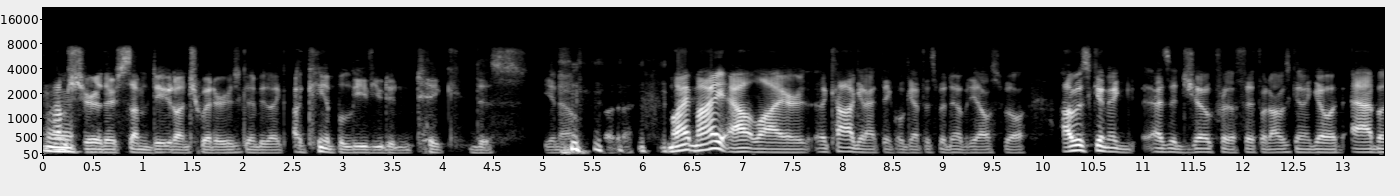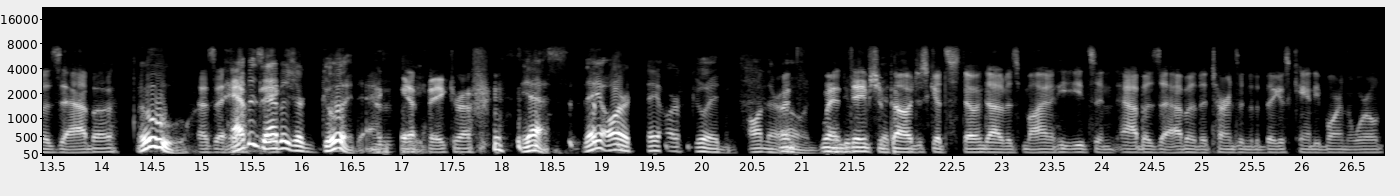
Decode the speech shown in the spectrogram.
I'm Mm. sure there's some dude on Twitter who's gonna be like, I can't believe you didn't take this. You know, but, uh, my my outlier, uh, Coggin, I think will get this, but nobody else will. I was gonna, as a joke for the fifth one, I was gonna go with Abba Zaba Ooh, as a Abba Zabas are good. half baked reference. yes, they are. They are good on their when, own. when Dave good. Chappelle just gets stoned out of his mind and he eats an Abba Zaba that turns into the biggest candy bar in the world.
